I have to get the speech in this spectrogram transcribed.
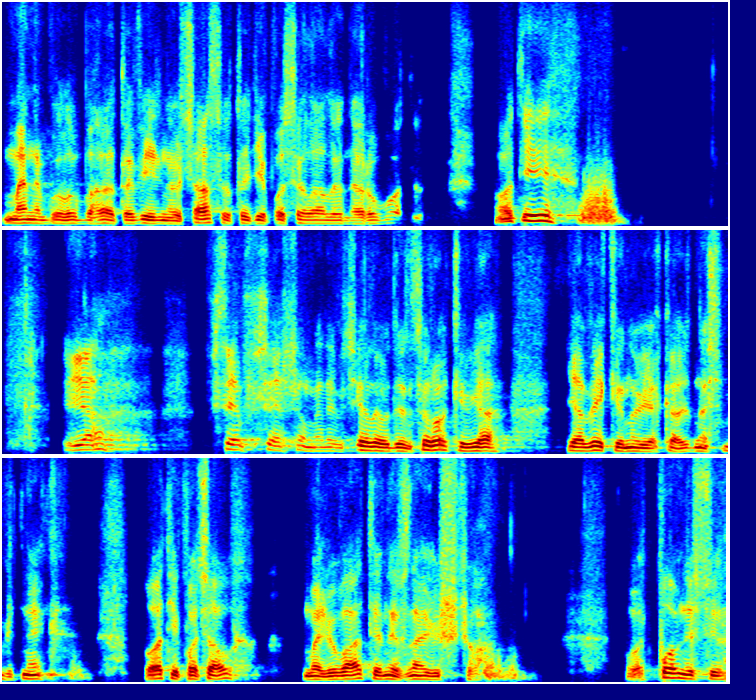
в мене було багато вільного часу, тоді посилали на роботу. От і я все, все, що мене вчили 11 років, я, я викинув як на смітник. От і почав малювати, не знаю що. От повністю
